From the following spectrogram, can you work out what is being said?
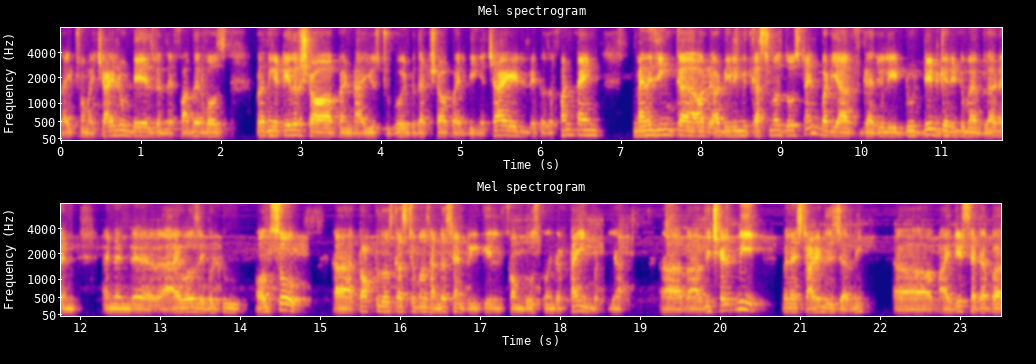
right from my childhood days when my father was running a tailor shop and I used to go into that shop while being a child. It was a fun time managing uh, or, or, dealing with customers those times. But yeah, gradually do, did get into my blood and and then uh, I was able to also uh, talk to those customers, understand retail from those point of time. But yeah, uh, uh, which helped me when I started this journey. Uh, I did set up a,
